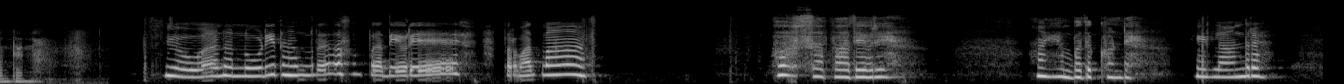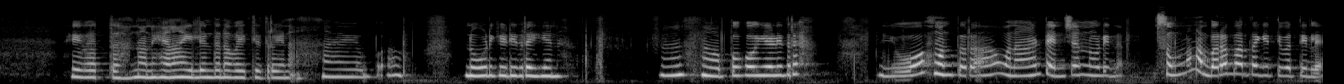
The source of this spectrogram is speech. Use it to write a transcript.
ಅಂತ ಯವ್ವ, ನಾನು ದೇವ್ರೇ, ಪರಮಾತ್ಮ. ಸಪ್ಪ ಬದುಕೊಂಡೆ ಇಲ್ಲ ಅಂದ್ರೆ ಇವತ್ತು ನಾನು ಹೆಣ ಇಲ್ಲಿಂದ ಒಯ್ತಿದ್ರೆ ಏನ? ನೋಡಿ ಗಿಡಿದ್ರೆ ಏನು? ಅಪ್ಪಗೆ ಹೋಗಿ ಹೇಳಿದ್ರೆ? ಅಯ್ಯೋ, ಒಂಥರ ಒನ ಟೆನ್ಷನ್ ನೋಡಿದ್ದೆ ಸುಮ್ಮನೆ ಬರಬಾರ್ದಾಗಿತ್ತು ಇವತ್ತಿಲ್ಲೇ.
